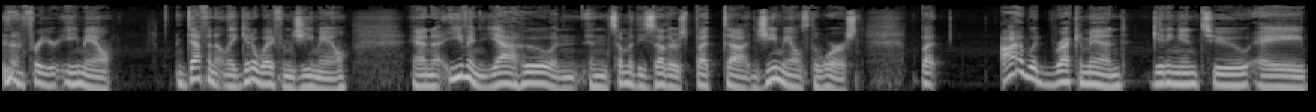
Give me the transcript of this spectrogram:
for your email. Definitely get away from Gmail and uh, even Yahoo and, and some of these others, but uh, Gmail's the worst. But I would recommend getting into a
